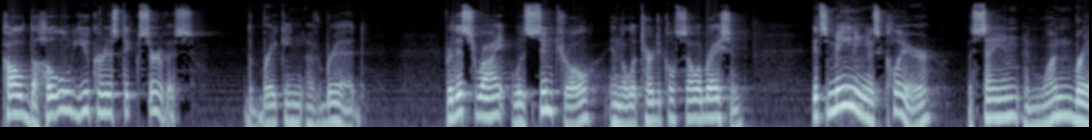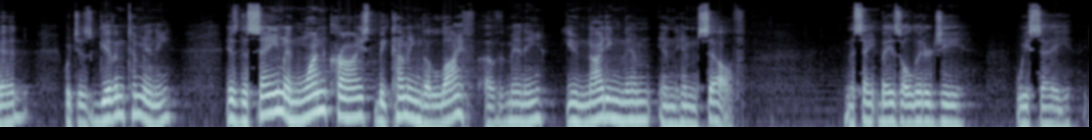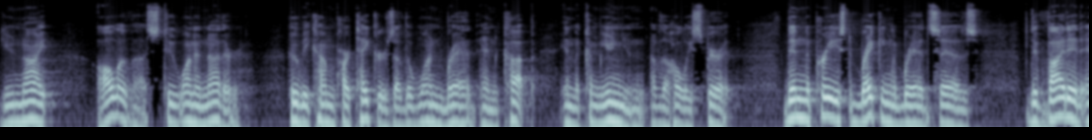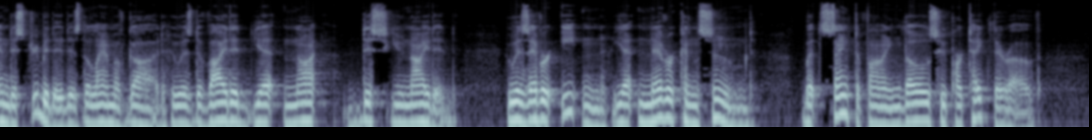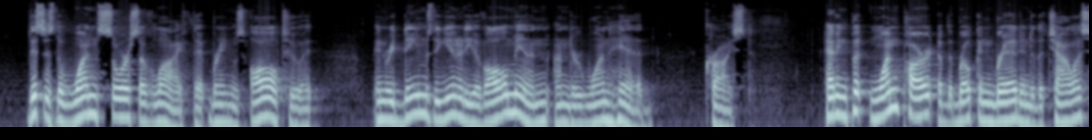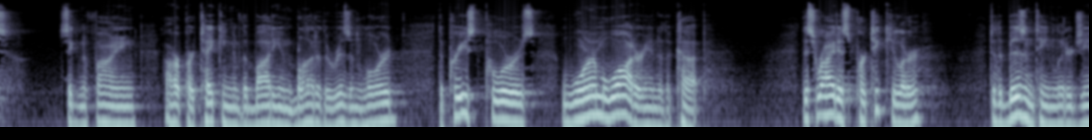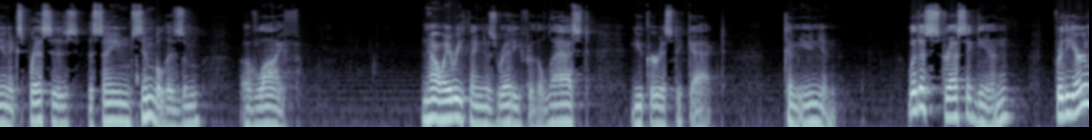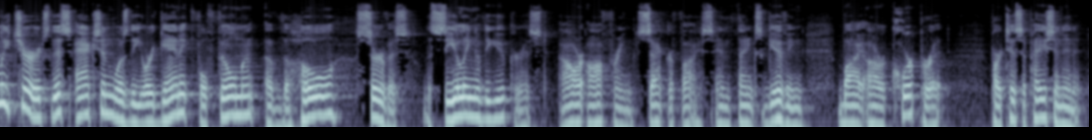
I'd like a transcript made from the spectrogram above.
called the whole Eucharistic service the breaking of bread. For this rite was central in the liturgical celebration. Its meaning is clear the same and one bread, which is given to many, is the same and one Christ becoming the life of many, uniting them in Himself. In the St. Basil liturgy, we say, Unite all of us to one another who become partakers of the one bread and cup in the communion of the Holy Spirit. Then the priest, breaking the bread, says, Divided and distributed is the Lamb of God, who is divided yet not disunited, who is ever eaten yet never consumed, but sanctifying those who partake thereof. This is the one source of life that brings all to it and redeems the unity of all men under one head, Christ. Having put one part of the broken bread into the chalice, signifying our partaking of the body and blood of the risen Lord, the priest pours warm water into the cup. This rite is particular to the Byzantine liturgy and expresses the same symbolism of life. Now everything is ready for the last Eucharistic act communion. Let us stress again for the early church, this action was the organic fulfillment of the whole service, the sealing of the Eucharist, our offering, sacrifice, and thanksgiving by our corporate participation in it.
